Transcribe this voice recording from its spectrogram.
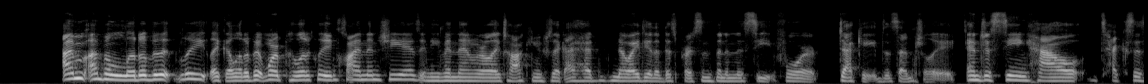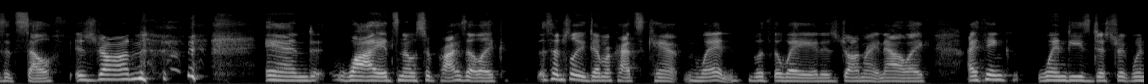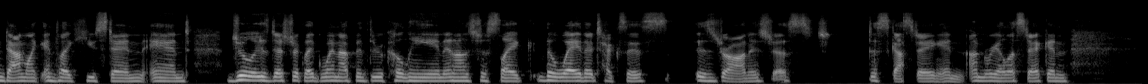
I'm I'm a little bit like a little bit more politically inclined than she is and even then we were like talking she's like I had no idea that this person's been in this seat for decades essentially. And just seeing how Texas itself is drawn and why it's no surprise that like essentially Democrats can't win with the way it is drawn right now. Like I think Wendy's district went down like into like Houston and Julie's district like went up and through Killeen. And I was just like the way that Texas is drawn is just disgusting and unrealistic and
